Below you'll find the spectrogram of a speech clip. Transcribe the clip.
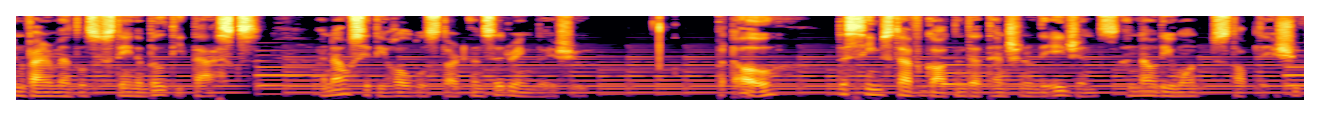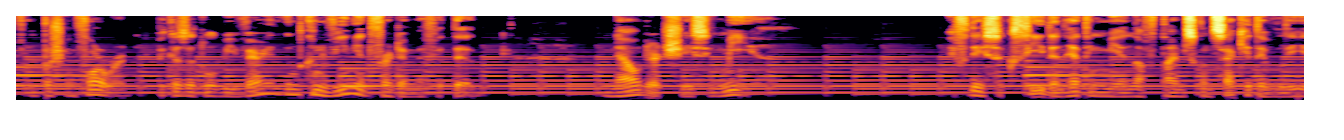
environmental sustainability tasks, and now City Hall will start considering the issue. But oh, this seems to have gotten the attention of the agents, and now they want to stop the issue from pushing forward, because it will be very inconvenient for them if it did. Now they're chasing me. If they succeed in hitting me enough times consecutively,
